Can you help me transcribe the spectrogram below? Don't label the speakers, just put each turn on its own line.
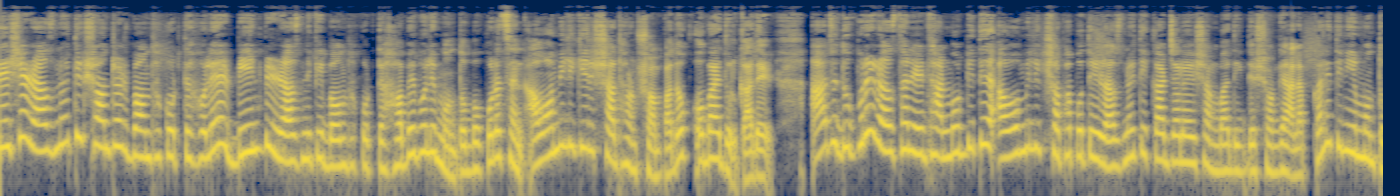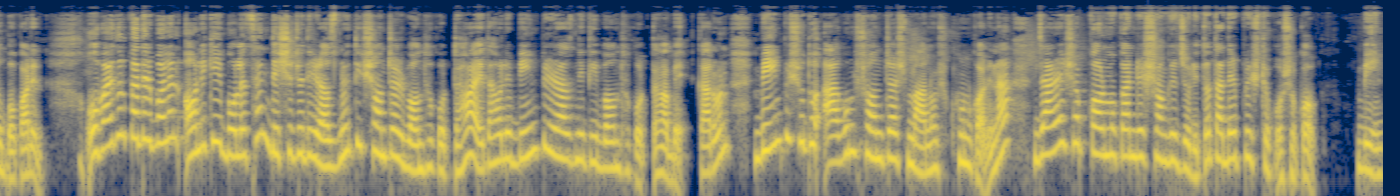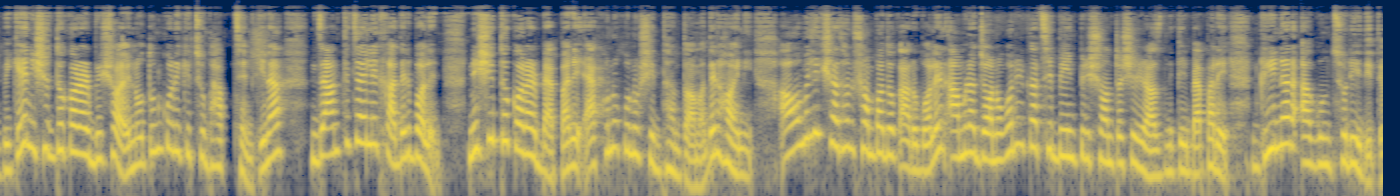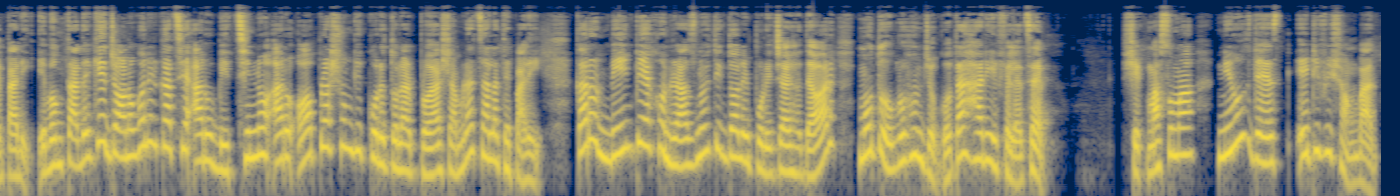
দেশে রাজনৈতিক সন্ত্রাস বন্ধ করতে হলে বিএনপির রাজনীতি বন্ধ করতে হবে বলে মন্তব্য করেছেন আওয়ামী লীগের সাধারণ সম্পাদক ওবায়দুল কাদের। আজ দুপুরে রাজধানীর ধানমন্ডিতে আওয়ামী লীগ সভাপতির রাজনৈতিক কার্যালয়ে সাংবাদিকদের সঙ্গে আলাপকালে তিনি এ মন্তব্য করেন। ওবায়দুল কাদের বলেন, অনেকেই বলেছেন, দেশে যদি রাজনৈতিক সন্ত্রাস বন্ধ করতে হয়, তাহলে বিএনপির রাজনীতি বন্ধ করতে হবে। কারণ বিএনপি শুধু আগুন সন্ত্রাস মানুষ খুন করে না, যারা এসব কর্মকাণ্ডের সঙ্গে জড়িত তাদের পৃষ্ঠপোষকও। বিএনপিকে নিষিদ্ধ করার বিষয়ে নতুন করে কিছু ভাবছেন কিনা জানতে চাইলে কাদের বলেন। নিষিদ্ধ করার ব্যাপারে এখনও কোনো সিদ্ধান্ত আমাদের হয়নি। আওয়ামী লীগ সাধারণ সম্পাদক আরও বলেন, আমরা জনগণের কাছে বিএনপির সন্ত্রাসের রাজনীতির ব্যাপারে ঘৃণার আগুন ছড়িয়ে দিতে পারি এবং তাদেরকে জনগণের কাছে আরও বিচ্ছিন্ন আরও অপ্রাসঙ্গিক করে তোলার প্রয়াস আমরা চালাতে পারি। কারণ বিএনপি এখন রাজনৈতিক দলের পরিচয় দেওয়ার মতো গ্রহণযোগ্যতা হারিয়ে ফেলেছে। Sheikh Masuma, news desk, ATV সংবাদ।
